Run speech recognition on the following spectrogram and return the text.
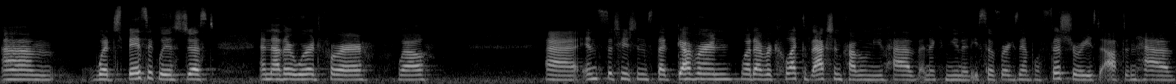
Um, which basically is just another word for, well, uh, institutions that govern whatever collective action problem you have in a community. So, for example, fisheries often have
